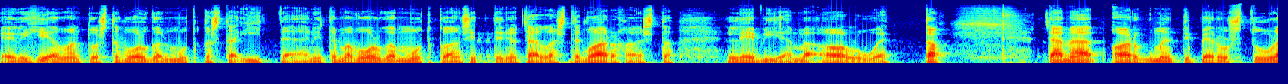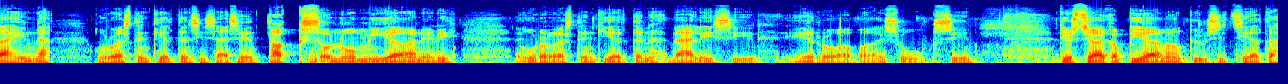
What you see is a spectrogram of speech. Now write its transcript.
eli hieman tuosta Volgan mutkasta itään. Niin tämä Volgan mutka on sitten jo tällaista varhaista leviämäaluetta. Tämä argumentti perustuu lähinnä uralaisten kielten sisäiseen taksonomiaan, eli uralaisten kielten välisiin eroavaisuuksiin. Tietysti aika pian on kyllä sit sieltä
